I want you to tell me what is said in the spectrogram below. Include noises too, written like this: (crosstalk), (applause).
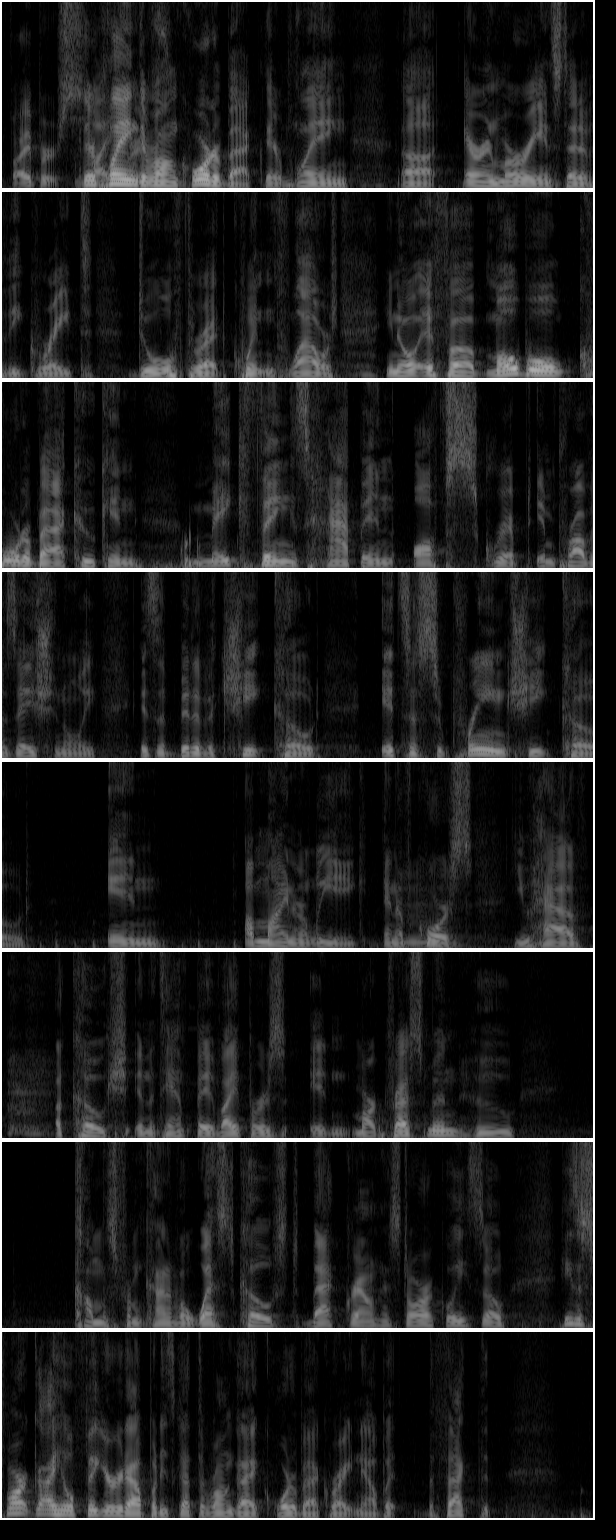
Vipers. They're playing the wrong quarterback. They're playing uh, Aaron Murray instead of the great dual threat Quentin Flowers. You know, if a mobile quarterback who can make things happen off script improvisationally is a bit of a cheat code, it's a supreme cheat code in a minor league. And of mm. course, you have a coach in the Tampa Bay Vipers in Marc Trestman who comes from kind of a West Coast background historically. So he's a smart guy. He'll figure it out, but he's got the wrong guy at quarterback right now. But the fact that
